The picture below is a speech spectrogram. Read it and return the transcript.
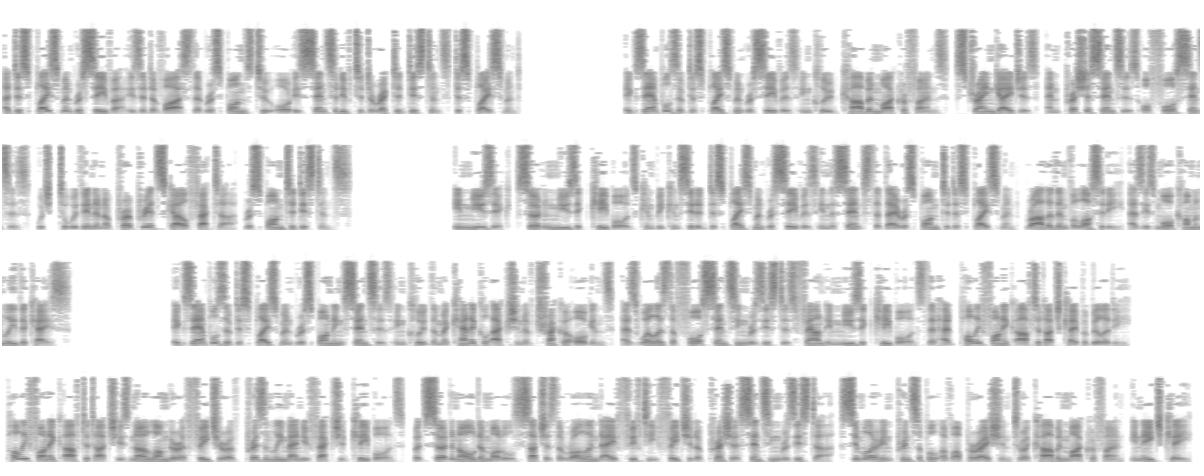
A displacement receiver is a device that responds to or is sensitive to directed distance displacement. Examples of displacement receivers include carbon microphones, strain gauges, and pressure sensors or force sensors, which, to within an appropriate scale factor, respond to distance. In music, certain music keyboards can be considered displacement receivers in the sense that they respond to displacement, rather than velocity as is more commonly the case. Examples of displacement responding sensors include the mechanical action of tracker organs, as well as the force sensing resistors found in music keyboards that had polyphonic aftertouch capability. Polyphonic aftertouch is no longer a feature of presently manufactured keyboards, but certain older models such as the Roland A50 featured a pressure sensing resistor, similar in principle of operation to a carbon microphone, in each key.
